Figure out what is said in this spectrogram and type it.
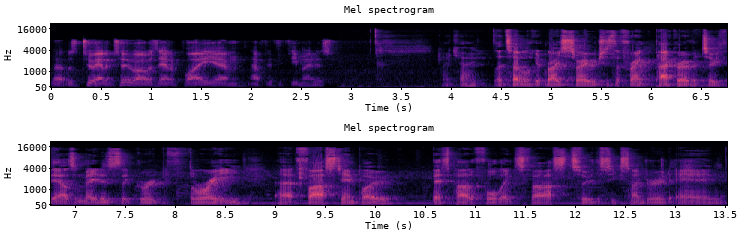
that was two out of two. I was out of play um, after 50 metres. Okay, let's have a look at race three, which is the Frank Packer over 2,000 metres. The Group Three, uh, fast tempo, best part of four lengths fast to the 600, and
